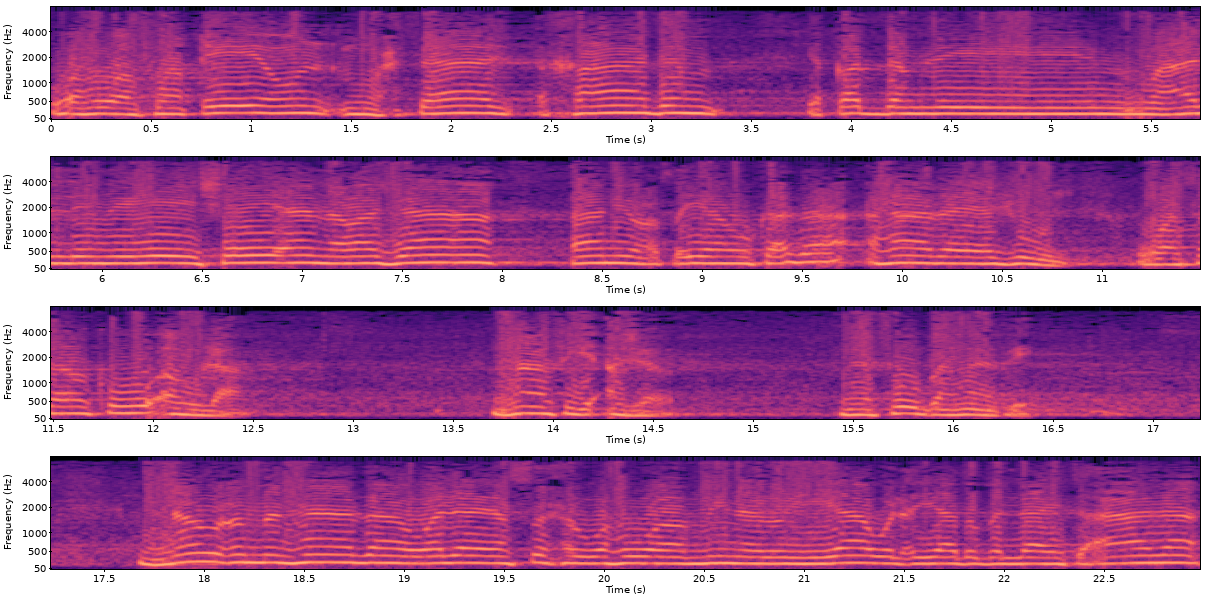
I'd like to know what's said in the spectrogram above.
وهو فقير محتاج خادم يقدم لمعلمه شيئا رجاء أن يعطيه كذا هذا يجوز وتركه أولى. ما في أجر. مثوبة ما فيه. نوع من هذا ولا يصح وهو من الرياء والعياذ بالله تعالى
